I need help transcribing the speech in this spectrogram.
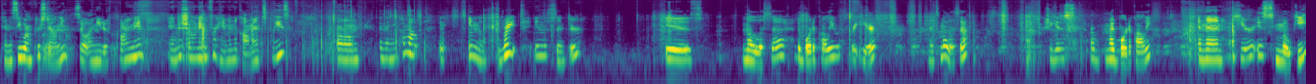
Tennessee Walker Stallion. So I need a barn name and a show name for him in the comments, please. Um, and then you come out, and in the right in the center is Melissa, the border collie, right here. That's Melissa. She is our, my border collie. And then here is Smokey,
